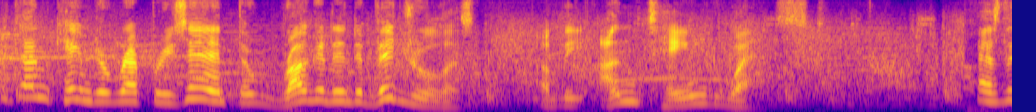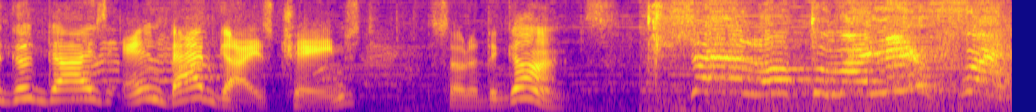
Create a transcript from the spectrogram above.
The gun came to represent the rugged individualism of the untamed West. As the good guys and bad guys changed, so did the guns. Say hello to my little friend.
